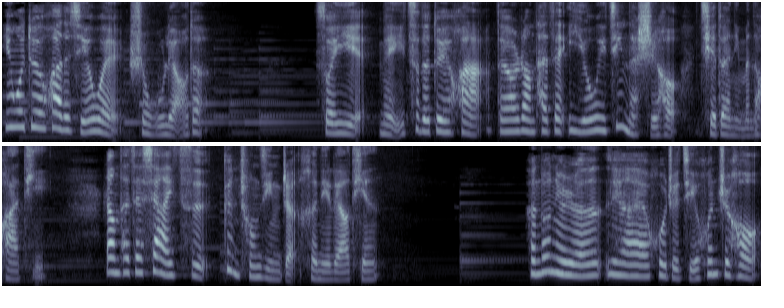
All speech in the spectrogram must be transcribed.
因为对话的结尾是无聊的，所以每一次的对话都要让他在意犹未尽的时候切断你们的话题，让他在下一次更憧憬着和你聊天。很多女人恋爱或者结婚之后。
